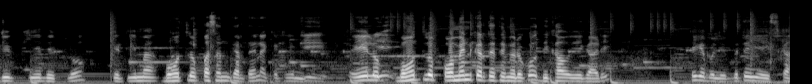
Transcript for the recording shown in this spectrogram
ड्यूक ये देख लो। के टी बहुत लोग पसंद करते हैं ना के टी ये लोग बहुत लोग कमेंट करते थे मेरे को दिखाओ ये गाड़ी। ठीक है बोलिए बताइए इसका।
